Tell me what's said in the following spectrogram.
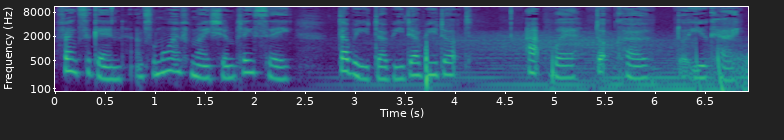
Thanks again, and for more information, please see www.appware.co.uk.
